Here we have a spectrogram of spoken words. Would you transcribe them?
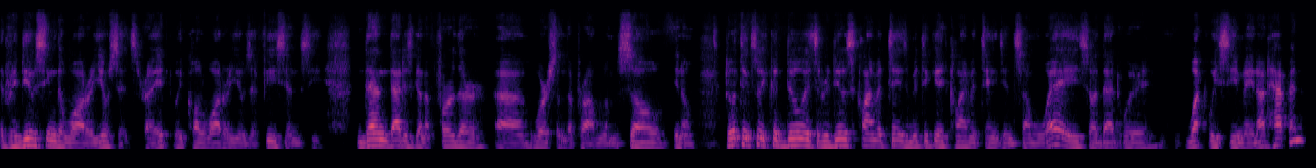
reducing the water usage right? We call water use efficiency. Then that is going to further uh, worsen the problem. So you know two things we could do is reduce climate change mitigate climate change in some way so that we what we see may not happen.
